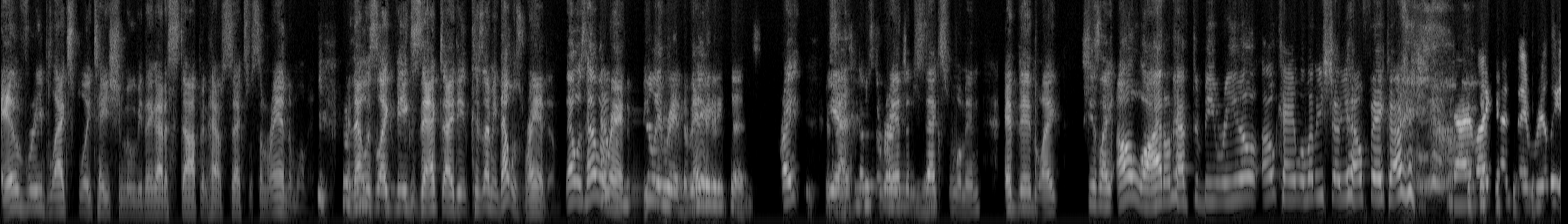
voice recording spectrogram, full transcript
every blaxploitation movie they got to stop and have sex with some random woman, and that was like the exact idea. Because I mean that was random. That was hella That was random. Really random. It didn't make any sense. right? It's Yeah, like, she here was the random sex woman, and then like she's like, "Oh well, I don't have to be real. Okay, well let me show you how fake I am." Yeah, I like that they really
